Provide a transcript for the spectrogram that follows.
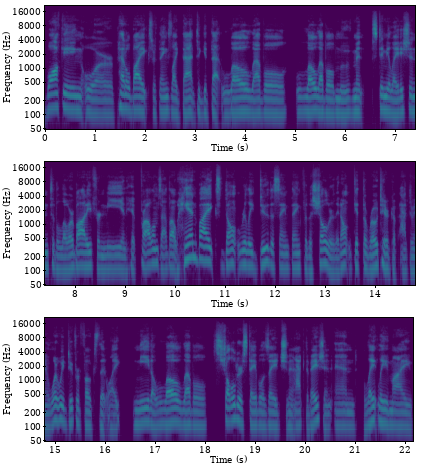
walking or pedal bikes or things like that to get that low level low level movement stimulation to the lower body for knee and hip problems. I thought hand bikes don't really do the same thing for the shoulder. They don't get the rotator cuff activated. What do we do for folks that like need a low level shoulder stabilization and activation? And lately my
